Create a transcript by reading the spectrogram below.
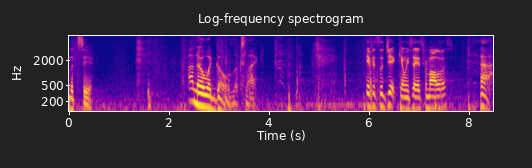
Let's see it. I know what gold looks like. If it's legit, can we say it's from all of us? Ha!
